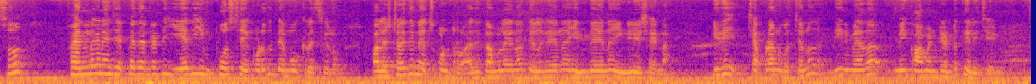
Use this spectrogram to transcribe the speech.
సో ఫైనల్గా నేను చెప్పేది ఏంటంటే ఏది ఇంపోజ్ చేయకూడదు డెమోక్రసీలో. వాళ్ళు ఇష్టమైతే నేర్చుకుంటారు. అది తమిళైనా తెలుగైనా హిందీ అయినా ఇంగ్లీష్ అయినా. ఇది చెప్పడానికి వచ్చాను. దీని మీద మీ కామెంట్ ఏంటో తెలియచేయండి.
